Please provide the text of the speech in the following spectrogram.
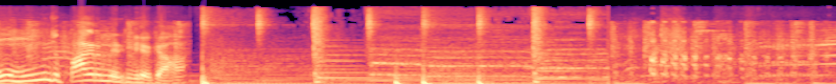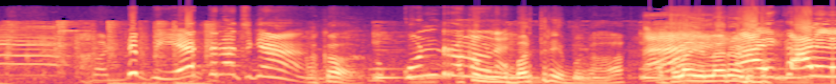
உங்க மூஞ்ச பாக்குற மாதிரி இல்லையாக்கா இப்ப ஏத்துன்னு வச்சுக்க. அக்கா கொன்றும் உங்க பர்த்டே எப்பக்கா? அப்பெல்லாம் எல்லாரும் அடி நாய் காலையில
